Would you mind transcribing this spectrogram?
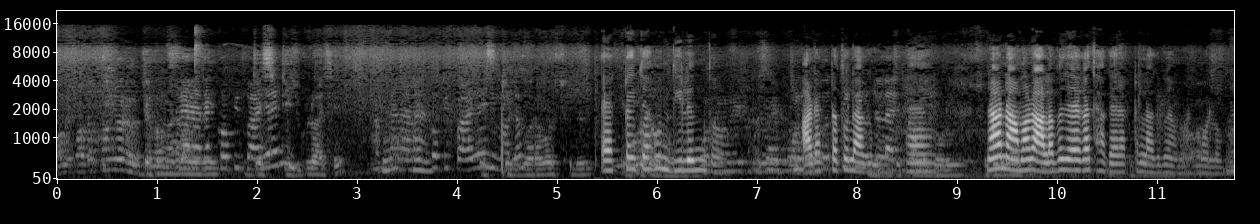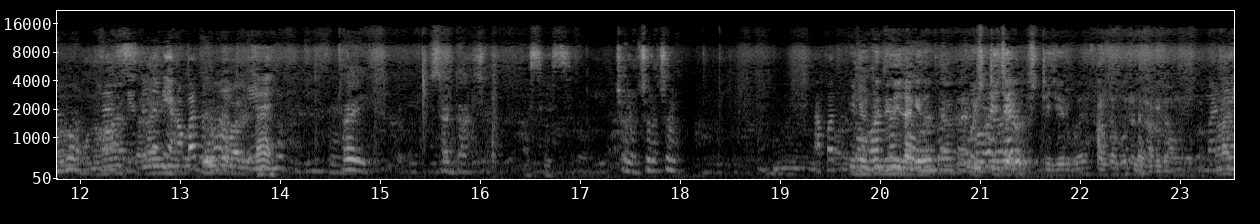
অনেক কতক্ষণ ধরে হচ্ছে দেখুন স্যার আর এক কপি পাওয়া যে স্টিচগুলো আছে আপনার আর এক কপি পাওয়া যায়নি স্টিচ বরাবর শুধু একটাই তো এখন দিলেন তো। আর একটা তো লাগবে। হ্যাঁ। না না আমার আলাদা জায়গা থাকে আর একটা লাগবে আমার মলম হ্যাঁ এই হ্যাঁ। মানে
